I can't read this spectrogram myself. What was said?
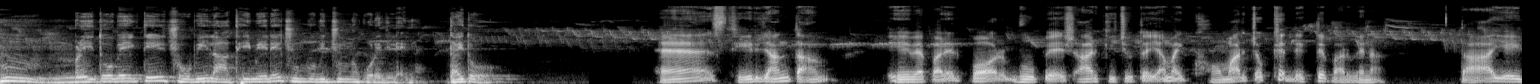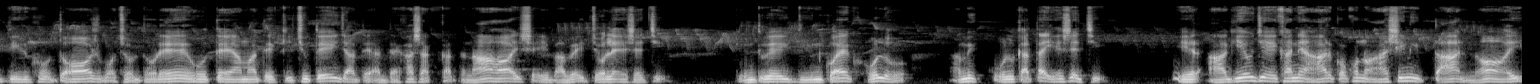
হুম, মৃত ব্যক্তির ছবি লাথি মেরে চূর্ণ বিচূর্ণ করে দিলেন। তাই তো? হ্যাঁ স্থির জানতাম। এ ব্যাপারের পর ভূপেশ আর কিছুতেই আমায় ক্ষমার চক্ষে দেখতে পারবে না। তাই এই দীর্ঘ দশ বছর ধরে ওতে আমাদের কিছুতেই যাতে আর দেখা সাক্ষাৎ না হয়, সেইভাবেই চলে এসেছি। কিন্তু এই দিন কয়েক হলো, আমি কলকাতায় এসেছি। এর আগেও যে এখানে আর কখনো আসিনি তা নয়,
